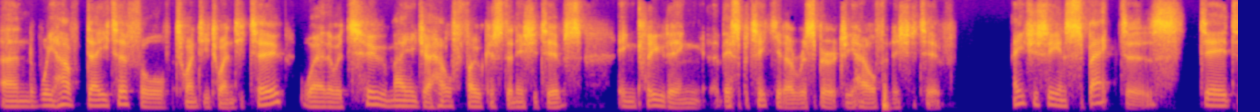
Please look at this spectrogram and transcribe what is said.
And we have data for 2022 where there were two major health focused initiatives, including this particular respiratory health initiative. HSE inspectors did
